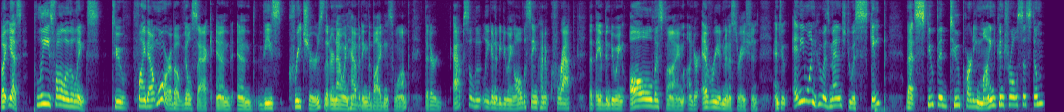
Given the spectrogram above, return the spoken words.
But yes, please follow the links to find out more about Vilsack and and these creatures that are now inhabiting the Biden swamp that are absolutely going to be doing all the same kind of crap that they have been doing all this time under every administration. And to anyone who has managed to escape that stupid two party mind control system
